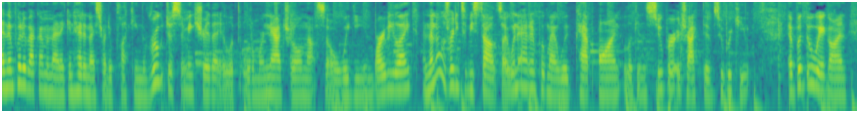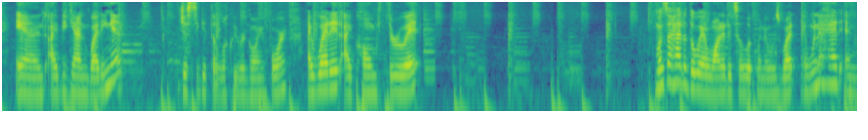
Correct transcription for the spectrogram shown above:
I then put it back on my mannequin head and I started plucking the root just to make sure that it looked a little more natural, not so wiggy and Barbie-like. And then I was ready to be styled, so I went ahead and put my wig cap on, looking super attractive, super cute. I put the wig on and I began wetting it just to get the look we were going for. I wet it, I combed through it, Once I had it the way I wanted it to look when it was wet, I went ahead and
